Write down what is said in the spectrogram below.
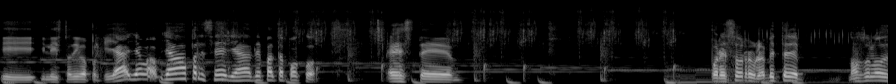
y, listo, digo, porque ya, ya, va, ya va a aparecer, ya le falta poco. Este... Por eso regularmente no solo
